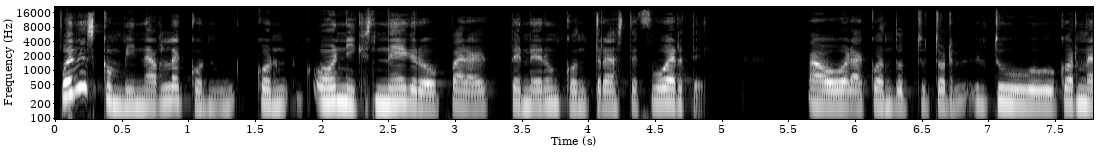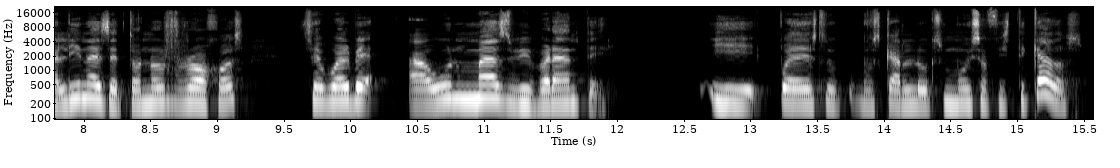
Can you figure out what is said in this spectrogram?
Puedes combinarla con, con negro para tener un contraste fuerte. Ahora, cuando tu cornalina es de tonos rojos, se vuelve aún más vibrante y puedes buscar looks muy sofisticados.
